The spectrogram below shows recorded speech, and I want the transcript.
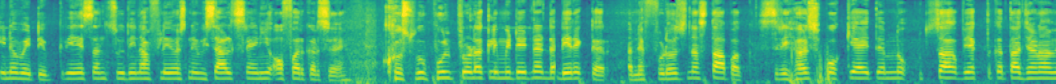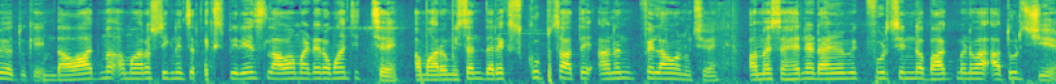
ઇનોવેટિવ ક્રિએશન સુધીના ફ્લેવર્સની વિશાળ શ્રેણી ઓફર કરશે. ખુશ્બુ ફૂલ પ્રોડક્ટ લિમિટેડના ડિરેક્ટર અને ફૂડોઝના સ્થાપક શ્રી હર્ષ પોકિયાએ તેમનો ઉત્સાહ વ્યક્ત કરતા જણાવ્યું હતું કે અમદાવાદમાં અમારો સિગ્નેચર એક્સપિરિયન્સ લાવવા માટે રોમાંચિત છે. અમારો મિશન દરેક સ્કૂપ સાથે આનંદ ફેલાવવાનું છે. અમે શહેરના ડાયનામિક ફૂડ સીનનો ભાગ બનવા આતુર છીએ.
